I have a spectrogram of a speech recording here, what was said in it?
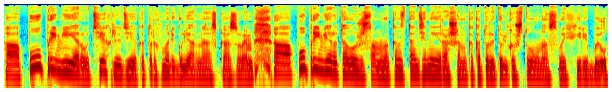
а, по примеру тех людей, о которых мы регулярно рассказываем, а, по примеру того же самого Константина Ярошенко, который только что у нас в эфире был,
